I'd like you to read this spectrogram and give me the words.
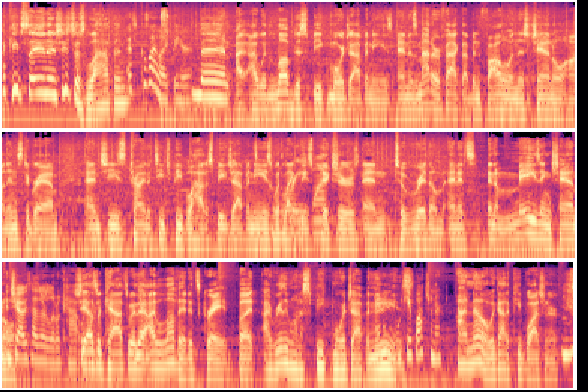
I keep saying it, she's just laughing. It's because I like to hear it. Man, I, I would love to speak more Japanese. And as a matter of fact, I've been following this channel on Instagram, and she's trying to teach people how to speak Japanese with like these one. pictures and to rhythm. And it's an amazing channel. And she always has her little cat. She has her. her cats with it. I love it. It's great. But I really want to speak more Japanese. We'll keep watching her. I know, we got to keep watching her. Mm-hmm.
